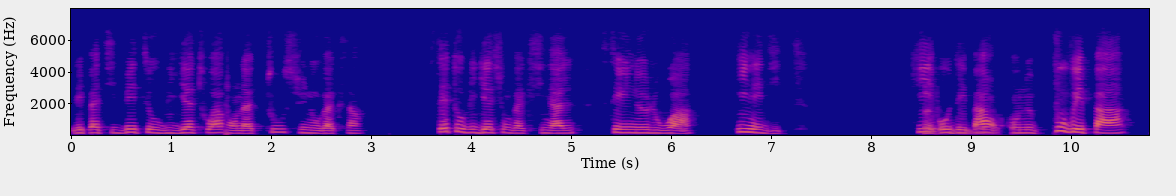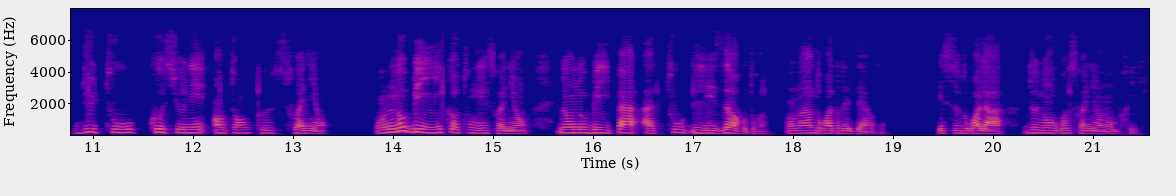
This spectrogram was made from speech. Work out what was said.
L'hépatite B était obligatoire, on a tous eu nos vaccins. Cette obligation vaccinale, c'est une loi inédite qui, au départ, on ne pouvait pas du tout cautionner en tant que soignant. On obéit quand on est soignant, mais on n'obéit pas à tous les ordres. On a un droit de réserve. Et ce droit-là, de nombreux soignants l'ont pris.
